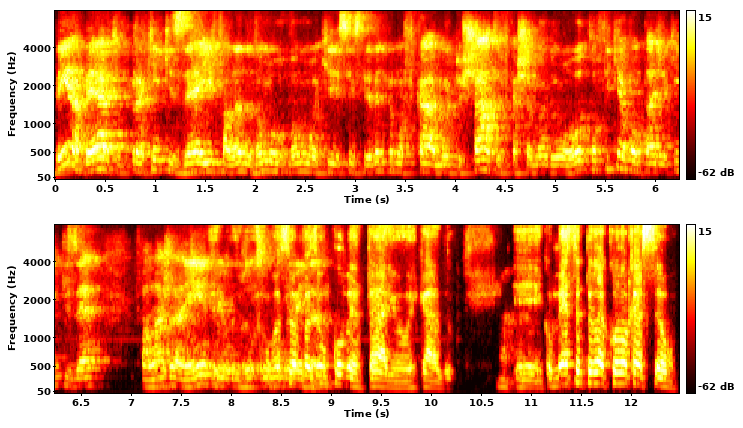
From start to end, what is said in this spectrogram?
bem aberto para quem quiser ir falando. Vamos, vamos aqui se inscrevendo para não ficar muito chato, ficar chamando um ou outro. Então, fiquem à vontade, quem quiser falar já entre. Os outros vou só fazer um comentário, Ricardo. É, começa pela colocação.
